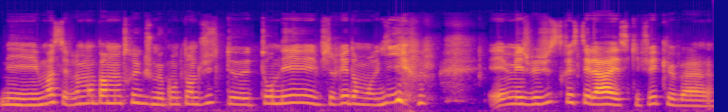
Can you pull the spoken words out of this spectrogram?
Mais moi, c'est vraiment pas mon truc. Je me contente juste de tourner, virer dans mon lit. et, mais je vais juste rester là, et ce qui fait que bah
